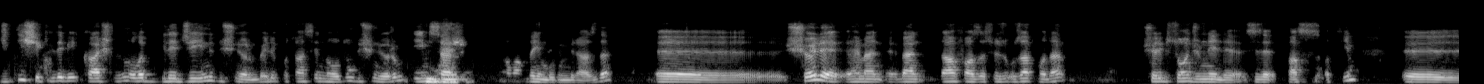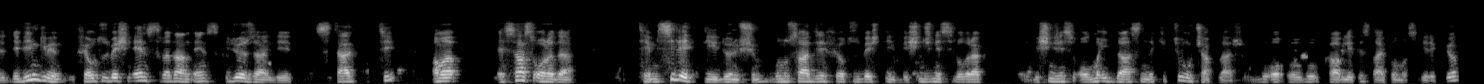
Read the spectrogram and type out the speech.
ciddi şekilde bir karşılığının olabileceğini düşünüyorum. Böyle bir potansiyelin olduğunu düşünüyorum. İyimser havamdayım bugün biraz da. Ee, şöyle hemen ben daha fazla sözü uzatmadan şöyle bir son cümleyle size pas atayım. Ee, dediğim gibi F-35'in en sıradan, en sıkıcı özelliği stealth'i ama esas orada temsil ettiği dönüşüm, bunu sadece F-35 değil, 5. nesil olarak 5. nesil olma iddiasındaki tüm uçaklar bu, bu kabiliyete sahip olması gerekiyor.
